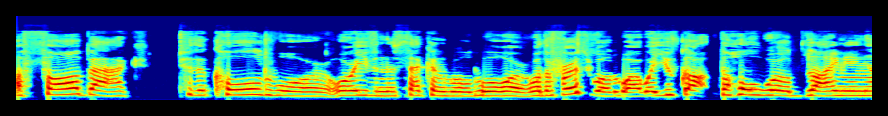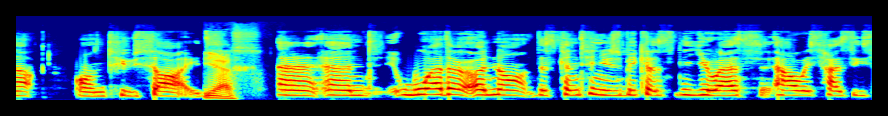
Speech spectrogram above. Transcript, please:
a fallback to the Cold War or even the Second World War or the First World War, where you've got the whole world lining up on two sides. Yes. And, and whether or not this continues, because the US always has these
